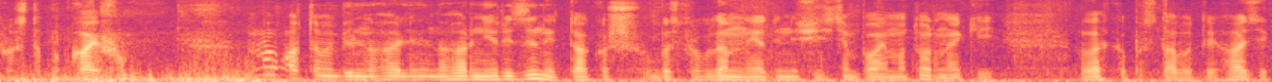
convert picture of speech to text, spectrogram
Просто по кайфу. Ну, автомобіль на, галі- на гарній резині, також безпроблемний 1,6 МПА мотор, на який легко поставити газик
